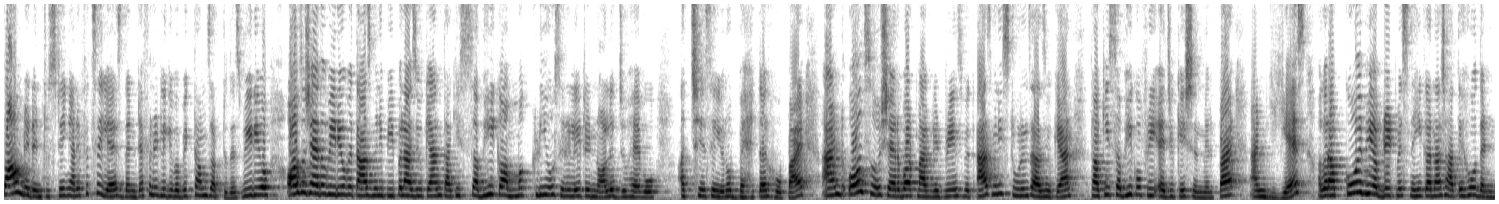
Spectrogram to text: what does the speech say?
found it interesting and if it's a yes then definitely give a big thumbs up to this video also share the video with as many people as you can ताकि सभी का मकड़ियों से related knowledge जो है वो अच्छे से you know बेहतर हो पाए and also share about magnet brains with as many students as you can ताकि सभी को free education मिल पाए and yes अगर आप कोई भी update miss नहीं करना चाहते हो then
